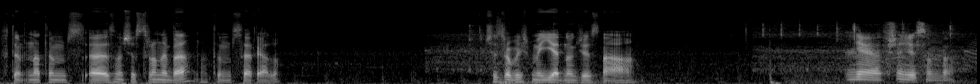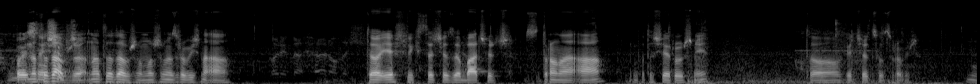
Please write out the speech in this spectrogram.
w tym, na tym, s- e, znaczy stronę B, na tym serialu. Czy zrobiliśmy jedno, gdzie jest na A? Nie, wszędzie są B. Bo jest No to dobrze, no to dobrze, możemy zrobić na A. To jeśli chcecie zobaczyć stronę A, bo to się różni, to wiecie co zrobić. No.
